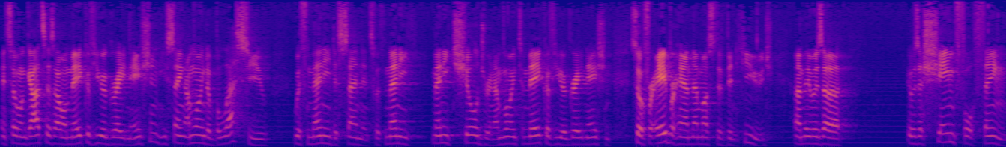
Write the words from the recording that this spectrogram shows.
And so when God says, I will make of you a great nation, he's saying, I'm going to bless you with many descendants, with many, many children. I'm going to make of you a great nation. So for Abraham, that must have been huge. Um, it, was a, it was a shameful thing,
